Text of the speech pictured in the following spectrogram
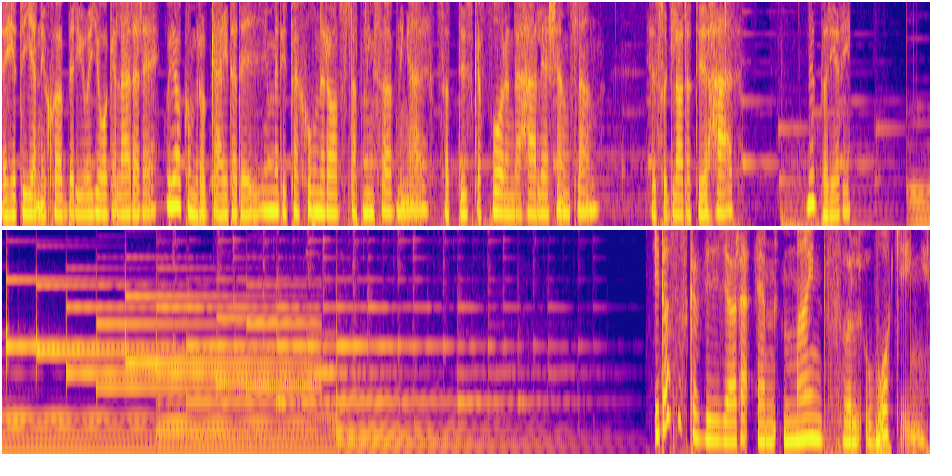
Jag heter Jenny Sjöberg och är yogalärare och jag kommer att guida dig i meditationer och avslappningsövningar så att du ska få den där härliga känslan. Jag är så glad att du är här. Nu börjar vi. Idag så ska vi göra en mindful walking.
